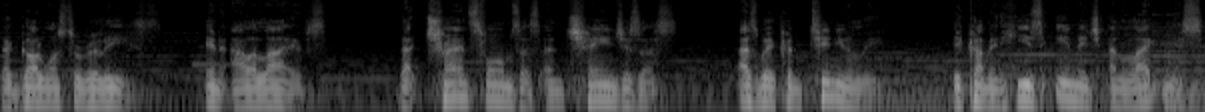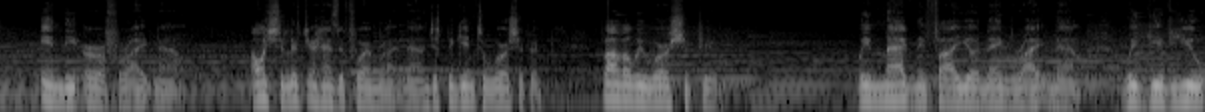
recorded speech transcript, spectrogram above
that God wants to release in our lives that transforms us and changes us as we're continually becoming His image and likeness in the earth right now. I want you to lift your hands before Him right now and just begin to worship Him. Father, we worship you. We magnify your name right now. We give you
